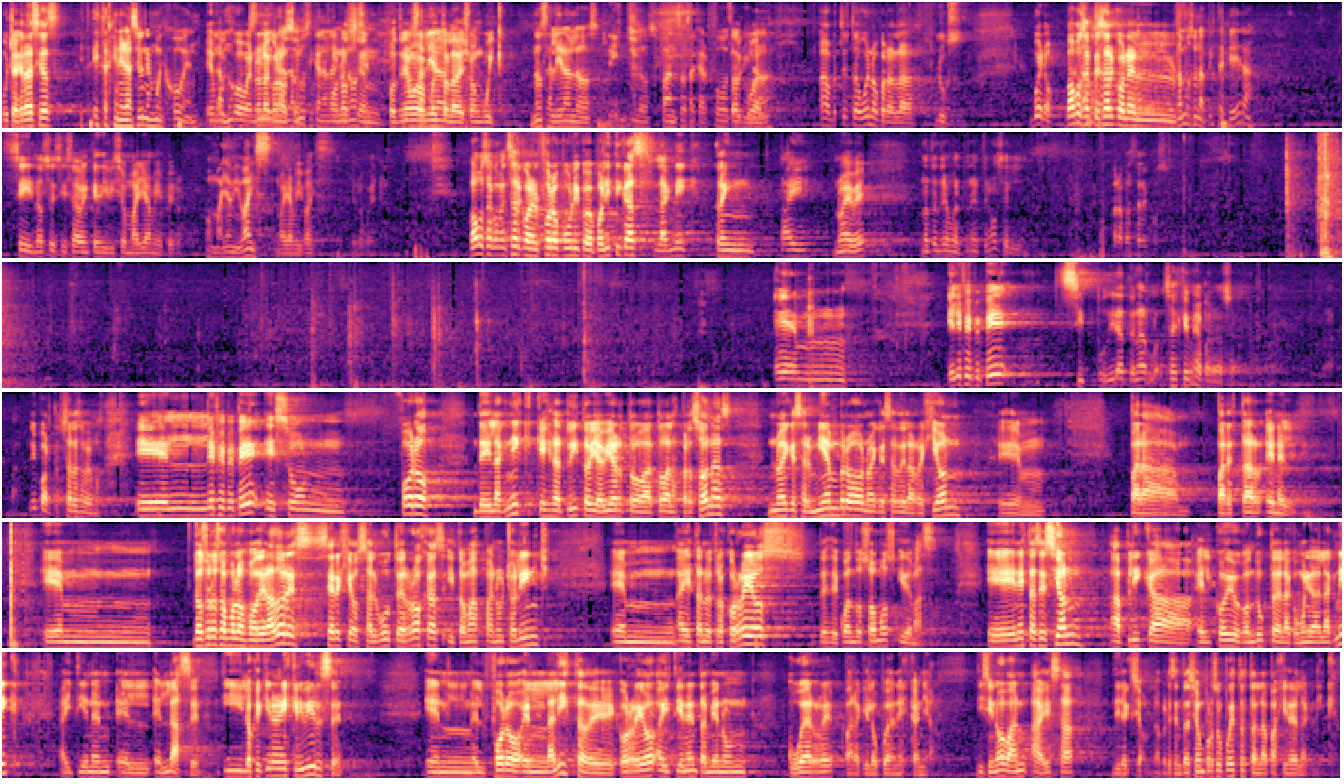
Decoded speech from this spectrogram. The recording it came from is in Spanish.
Muchas gracias. Esta generación es muy joven. Es muy joven, no la conocen. La, música no la conocen. conocen. Podríamos haber puesto la de John Wick. No salieron los, los fans a sacar fotos. Tal ni cual. nada. Ah, esto está bueno para la luz. Bueno, vamos a empezar con el... ¿Damos una pista que era? Sí, no sé si saben qué es División Miami, pero O Miami Vice. Miami Vice, pero bueno. Vamos a comenzar con el Foro Público de Políticas, LACNIC 39. No tendremos que tener, tenemos el... para pasar el coso. Em, el FPP, si pudiera tenerlo, ¿sabes qué me va a parar allá? No importa, ya lo sabemos. El FPP es un foro de la CNIC que es gratuito y abierto a todas las personas. No hay que ser miembro, no hay que ser de la región em, para, para estar en él. Em, nosotros somos los moderadores, Sergio Salbute Rojas y Tomás Panucho Lynch. Em, ahí están nuestros correos, desde cuándo somos y demás. Eh, en esta sesión aplica el Código de Conducta de la Comunidad de la CNIC. Ahí tienen el enlace. Y los que quieran inscribirse en el foro, en la lista de correo, ahí tienen también un QR para que lo puedan escanear. Y si no, van a esa dirección. La presentación, por supuesto, está en la página de la CNIC.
